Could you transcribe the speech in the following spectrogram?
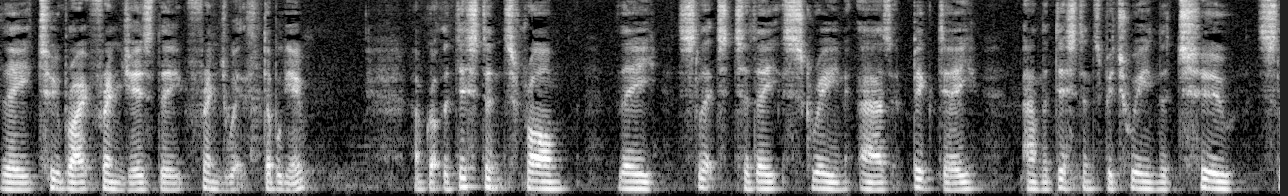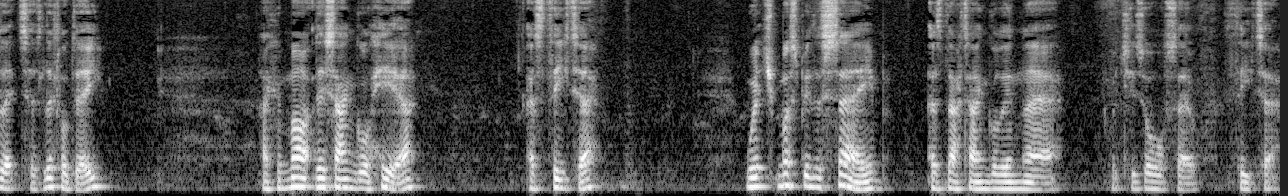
the two bright fringes the fringe width W. I've got the distance from the slit to the screen as big D and the distance between the two slits as little d. I can mark this angle here as theta which must be the same as that angle in there which is also theta.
